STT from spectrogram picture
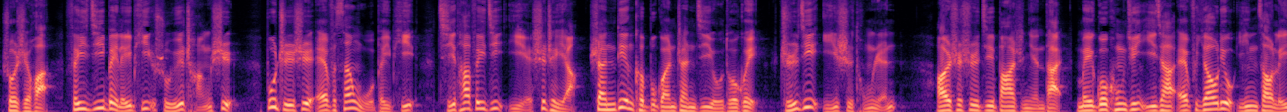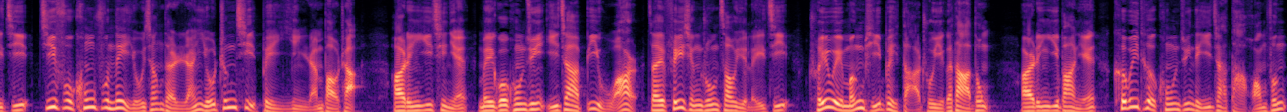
说实话，飞机被雷劈属于常事，不只是 F 三五被劈，其他飞机也是这样。闪电可不管战机有多贵，直接一视同仁。二十世纪八十年代，美国空军一架 F 幺六因遭雷击，机腹空腹内油箱的燃油蒸汽被引燃爆炸。二零一七年，美国空军一架 B 五二在飞行中遭遇雷击，垂尾蒙皮被打出一个大洞。二零一八年，科威特空军的一架大黄蜂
